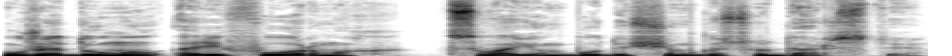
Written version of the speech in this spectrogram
уже думал о реформах в своем будущем государстве.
